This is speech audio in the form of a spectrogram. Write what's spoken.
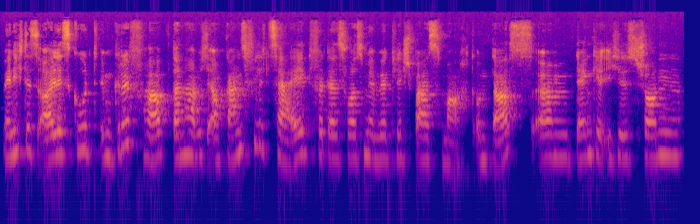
wenn ich das alles gut im Griff habe, dann habe ich auch ganz viel Zeit für das, was mir wirklich Spaß macht. Und das, ähm, denke ich, ist schon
